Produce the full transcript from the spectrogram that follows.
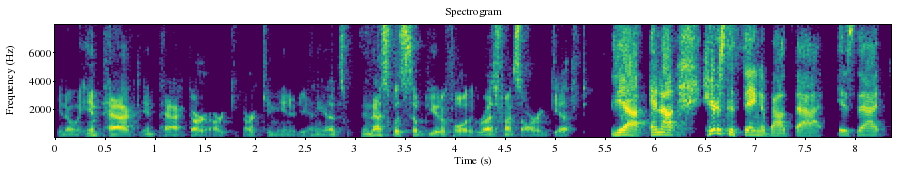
you know impact impact our, our our community i think that's and that's what's so beautiful restaurants are a gift yeah. And uh, here's the thing about that is that,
